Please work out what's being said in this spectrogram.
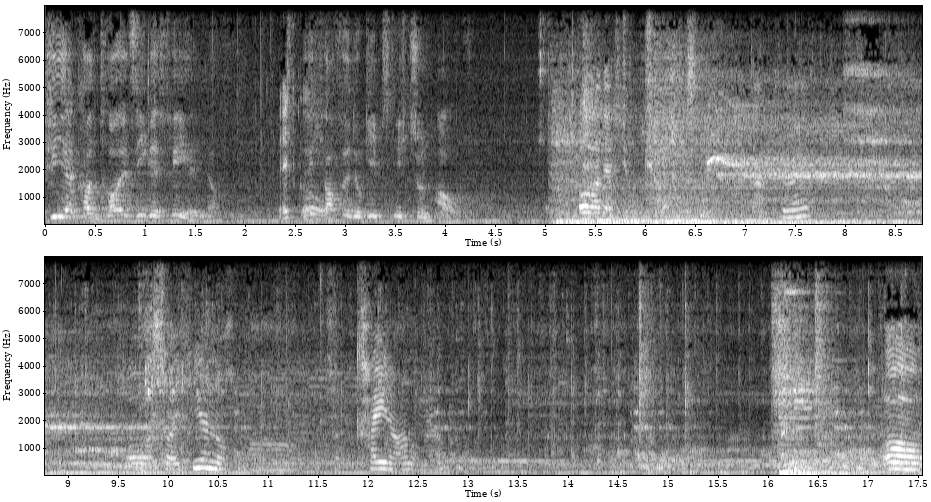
Vier Kontrollsiegel fehlen noch. Let's go. Ich hoffe, du gibst nicht schon auf. Oh, der ist gut Danke. Oh, was war hier noch mal? Ich habe keine Ahnung mehr. Oh,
